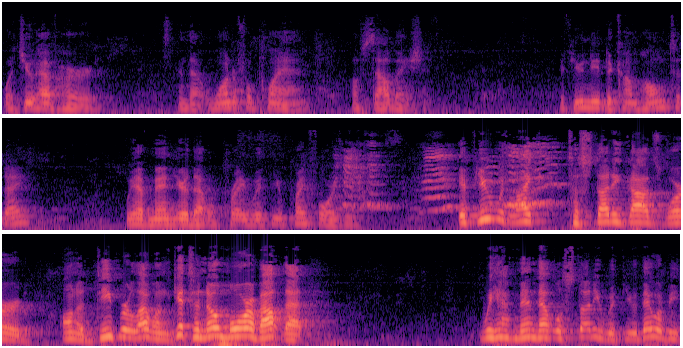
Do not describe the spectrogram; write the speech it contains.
what you have heard in that wonderful plan of salvation. If you need to come home today, we have men here that will pray with you, pray for you. If you would like to study God's Word on a deeper level and get to know more about that, we have men that will study with you. They would be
